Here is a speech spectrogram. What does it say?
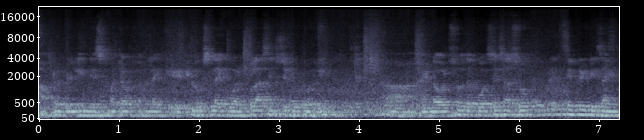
after building this much of like it looks like world class institute only, uh, and also the courses are so beautifully designed.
